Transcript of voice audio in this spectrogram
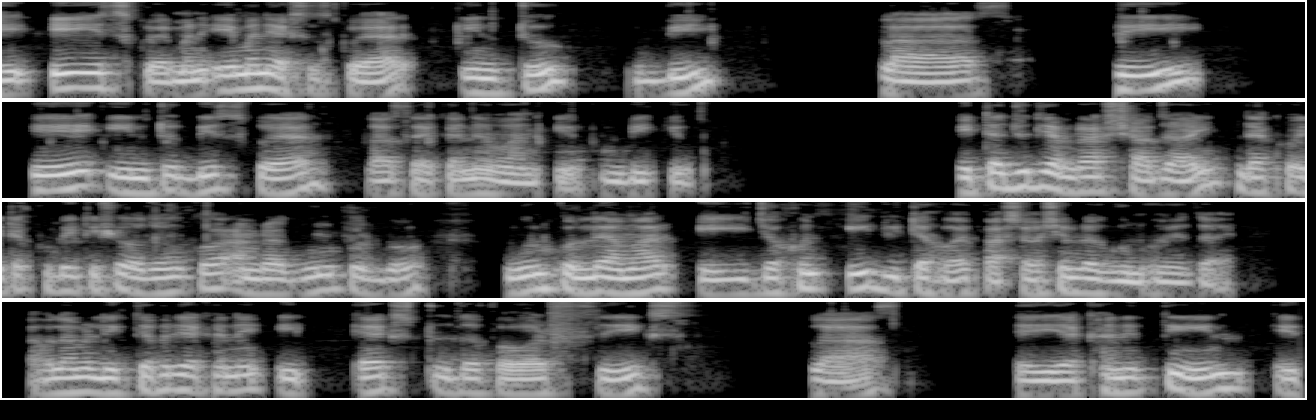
এই এ স্কোয়ার মানে এ মানে x square into b plus three a into b square plus এখানে ওয়ান কিউব বি কিউব এটা যদি আমরা সাজাই, দেখো এটা খুব একটি সহজ অঙ্ক, আমরা গুণ করব। গুণ করলে আমার এই যখন এই দুইটা হয়, পাশাপাশি আমরা গুণ হয়ে যায়। তাহলে আমরা লিখতে পারি এখানে এই x to the power six plus এই এখানে তিন, এই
